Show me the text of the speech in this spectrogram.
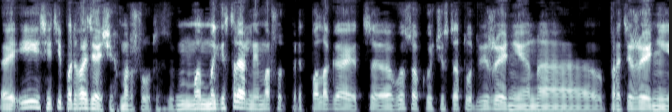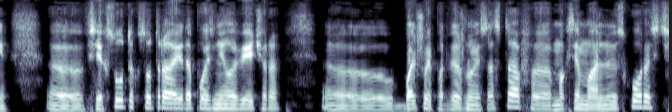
э, и сети подвозящих маршрутов. Магистральный маршрут предполагает высокую частоту движения на протяжении всех суток с утра и до позднего вечера, большой подвижной состав, максимальную скорость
